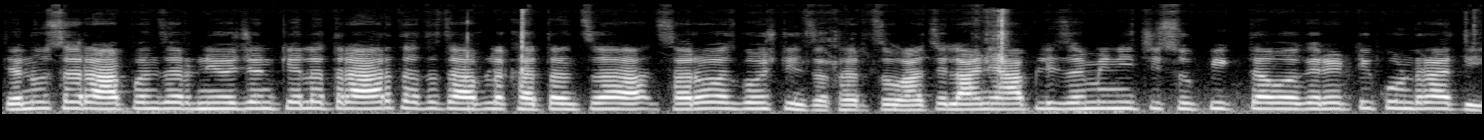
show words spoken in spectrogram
त्यानुसार आपण जर नियोजन केलं तर अर्थातच आपल्या खतांचा सर्वच गोष्टींचा खर्च वाचेल आणि आपली जमिनीची सुपीकता वगैरे टिकून राहते.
